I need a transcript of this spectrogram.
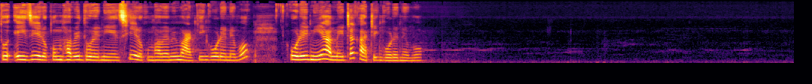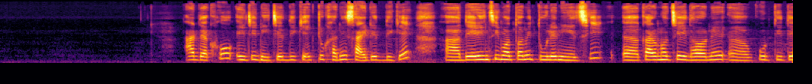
তো এই যে এরকমভাবে ধরে নিয়েছি, এরকমভাবে আমি মার্কিং করে নেব, করে নিয়ে আমি এটা কাটিং করে নেব। আর দেখো, এই যে নিচের দিকে একটুখানি সাইডের দিকে দেড় ইঞ্চি মতো আমি তুলে নিয়েছি। কারণ হচ্ছে এই ধরনের কুর্তিতে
